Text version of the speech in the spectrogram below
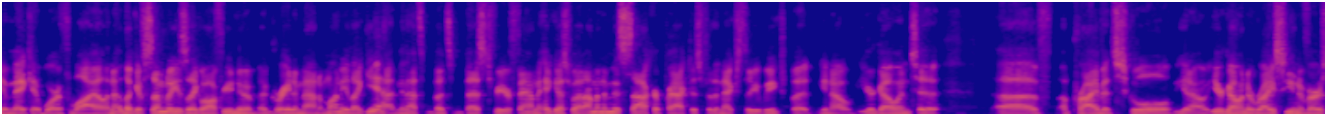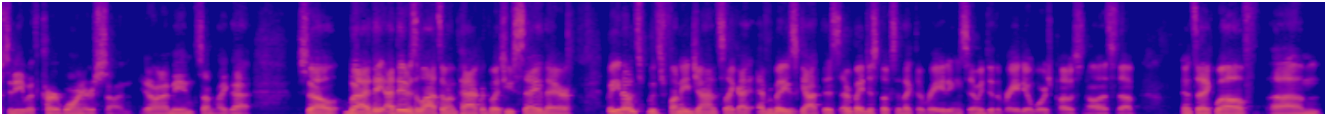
you know, make it worthwhile. And look, if somebody's like offering you a great amount of money, like, yeah, I mean, that's that's best for your family. Hey, guess what? I'm going to miss soccer practice for the next three weeks, but you know, you're going to uh, a private school. You know, you're going to Rice University with Kurt Warner's son. You know what I mean? Something like that. So, but I think I think there's a lot to unpack with what you say there. But you know what's what's funny, Jon? It's like I, everybody's got this. Everybody just looks at like the ratings, and we do the Radio Wars post and all that stuff. And it's like, well, um,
